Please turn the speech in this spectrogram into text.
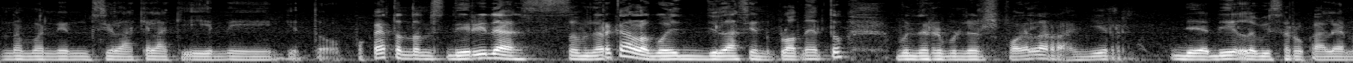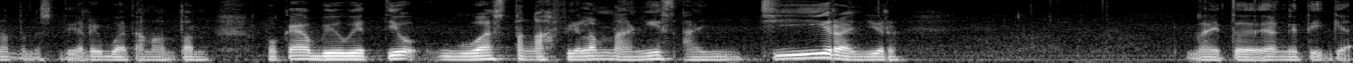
nemenin si laki-laki ini gitu. Pokoknya tonton sendiri dah. Sebenarnya kalau gue jelasin plotnya itu bener-bener spoiler anjir. Jadi lebih seru kalian nonton sendiri buat nonton. Pokoknya be with you. Gue setengah film nangis anjir anjir. Nah itu yang ketiga.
